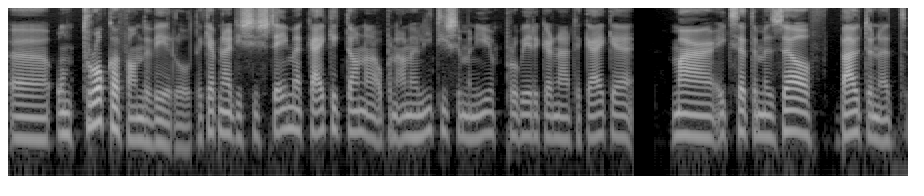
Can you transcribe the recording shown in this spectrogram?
uh, onttrokken van de wereld. Ik heb naar die systemen, kijk ik dan op een analytische manier, probeer ik er naar te kijken. Maar ik zette mezelf buiten het,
